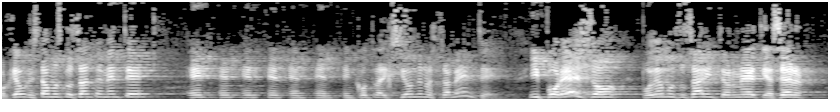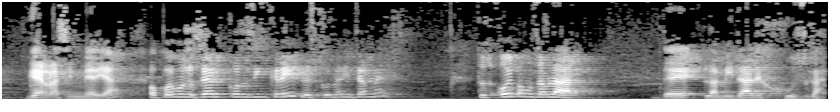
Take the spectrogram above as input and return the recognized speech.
¿Por? Porque estamos constantemente en, en- en- en- en- en- en contradicción de nuestra mente. Y por eso podemos usar Internet y hacer guerras sin media, o podemos hacer cosas increíbles con el Internet. Entonces, hoy vamos a hablar de la mirada de juzgar,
